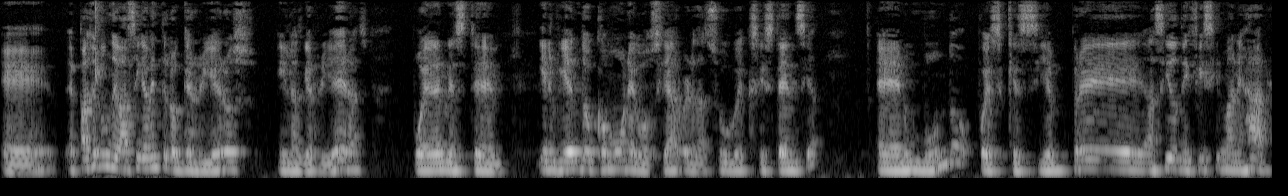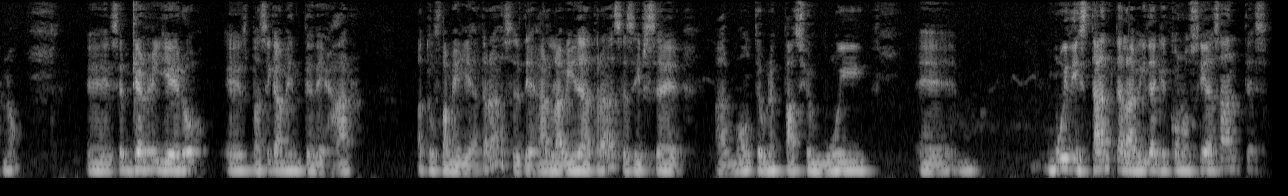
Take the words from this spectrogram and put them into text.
eh, espacios donde básicamente los guerrilleros y las guerrilleras pueden este, ir viendo cómo negociar ¿verdad? su existencia en un mundo pues que siempre ha sido difícil manejar, ¿no? Eh, ser guerrillero es básicamente dejar a tu familia atrás, es dejar la vida atrás, es irse al monte, un espacio muy, eh, muy distante a la vida que conocías antes.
